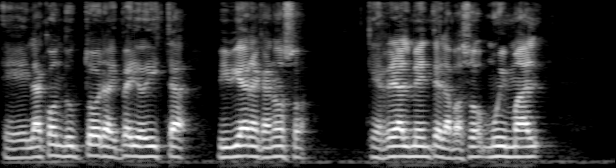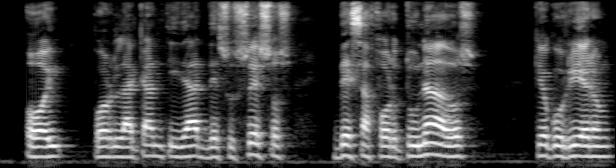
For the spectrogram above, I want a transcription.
eh, la conductora y periodista Viviana Canoso, que realmente la pasó muy mal hoy por la cantidad de sucesos desafortunados que ocurrieron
